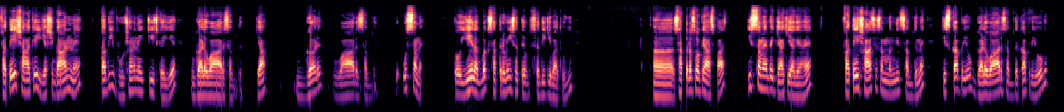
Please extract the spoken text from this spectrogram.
फतेह शाह के यशगान में कवि भूषण ने एक चीज़ कही है, गढ़वार शब्द। क्या? गढ़वार शब्द। तो उस समय तो ये लगभग सत्रहवीं सदी की बात होगी। सत्रह सौ के आसपास इस समय पे क्या किया गया है? फतेह शाह से संबंधित शब्द में किसका प्रयोग? गढ़वार शब्द का प्रयोग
